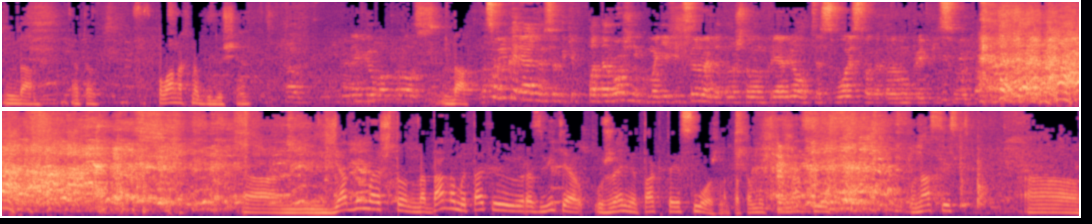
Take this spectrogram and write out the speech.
да, это в планах на будущее. Мега вопрос. Да. Насколько реально все-таки подорожник модифицировать для того, чтобы он приобрел те свойства, которые ему приписывают? А, Я думаю, что на данном этапе развития уже не так-то и сложно, потому что у нас есть, у нас есть а,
